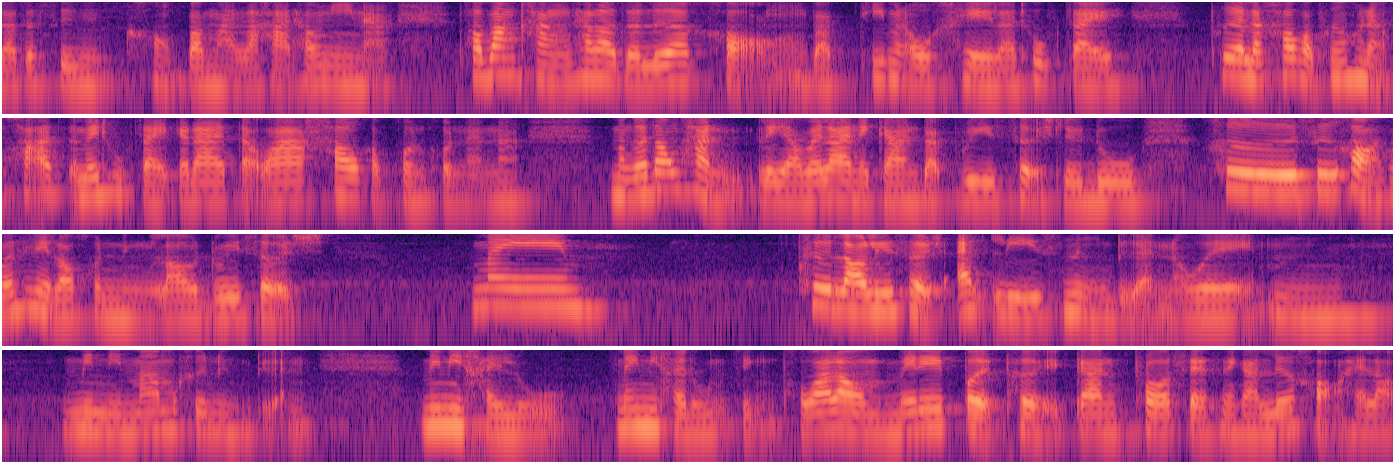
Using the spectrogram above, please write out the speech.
เราจะซื้อของประมาณราคาเท่านี้นะเพราะบางครั้งถ้าเราจะเลือกของแบบที่มันโอเคแล้วถูกใจ เพื่อนแล้วเข้ากับเพื่อนคนนั้นเขาอาจจะไม่ถูกใจก็ได้ แต่ว่าเข้ากับคนคนนั้นน่ะมันก็ต้องผ่านระยะเวลาในการแบบ research หรือดู คือซื้อของเพื่อนสนิทเราคนหนึ่งเรา research ไม่คือเรา research at least หนึ่งเดือนนะเว้ยมินิมัมคือหนึ่งเดือน ไม่มีใครรู้ ไม่มีใครรู้จริง เพราะว่าเราไม่ได้เปิดเผยการ process ในการเลือกของให้เรา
